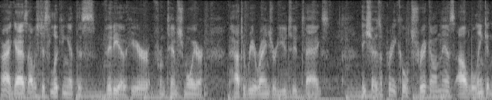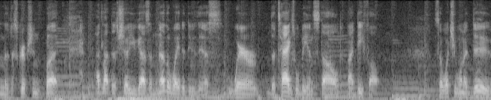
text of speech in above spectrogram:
Alright guys, I was just looking at this video here from Tim Schmoyer, how to rearrange your YouTube tags. He shows a pretty cool trick on this. I'll link it in the description, but I'd like to show you guys another way to do this where the tags will be installed by default. So what you want to do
